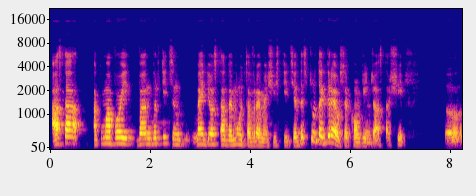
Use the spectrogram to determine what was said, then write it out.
Asta Acum voi vă învârtiți în mediul ăsta de multă vreme și știți, e destul de greu să convingi asta și uh,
